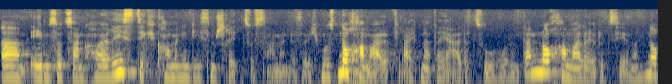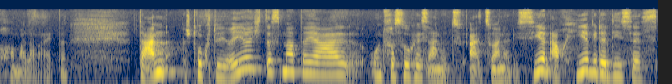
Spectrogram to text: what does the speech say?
ähm, eben sozusagen Heuristik kommen in diesem Schritt zusammen. Also ich muss noch einmal vielleicht Material dazu holen und dann noch einmal reduzieren und noch einmal erweitern. Dann strukturiere ich das Material und versuche es zu analysieren. Auch hier wieder dieses,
